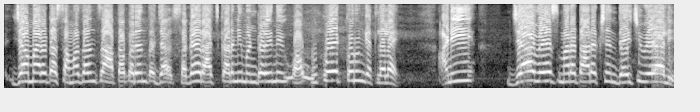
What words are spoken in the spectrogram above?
ज्या मराठा समाजांचा आतापर्यंत ज्या सगळ्या राजकारणी मंडळींनी वा- उपयोग करून घेतलेला आहे आणि ज्या वेळेस मराठा आरक्षण द्यायची वेळ आली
